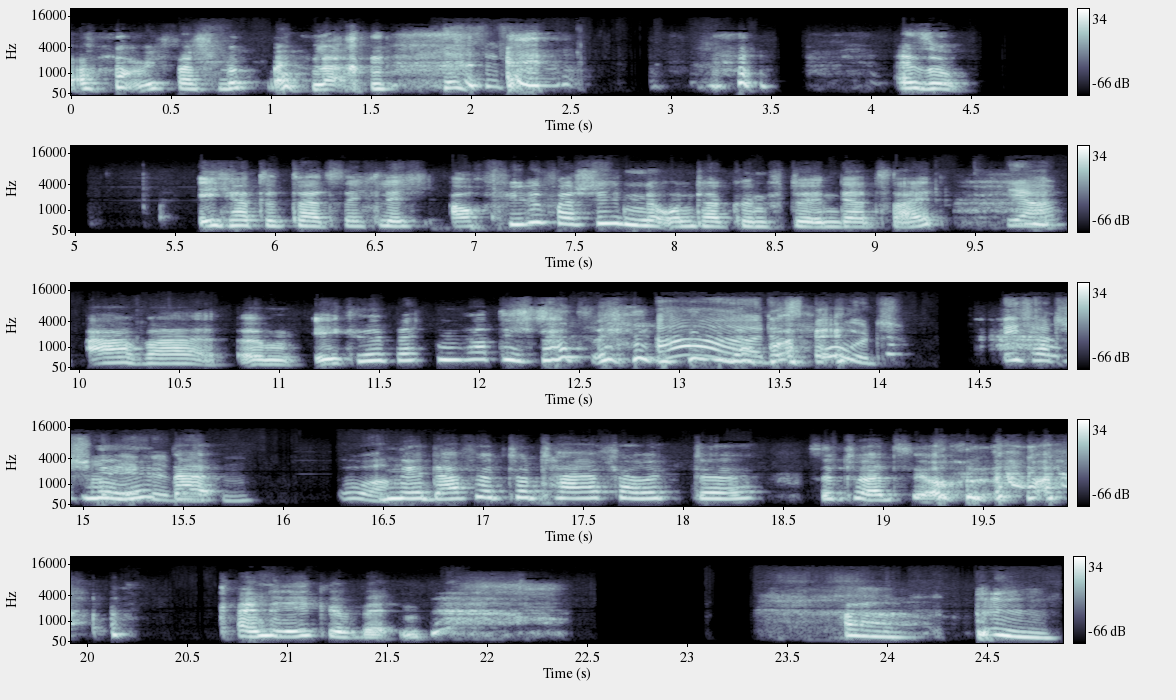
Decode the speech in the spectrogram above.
habe mich verschluckt beim Lachen. Also, ich hatte tatsächlich auch viele verschiedene Unterkünfte in der Zeit. Ja. Aber ähm, Ekelbetten hatte ich tatsächlich. Ah, das ist gut. Ich hatte schon nee, Ekelbetten. Da. Nee, dafür total verrückte Situation, aber keine Ekelbetten. Ah.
